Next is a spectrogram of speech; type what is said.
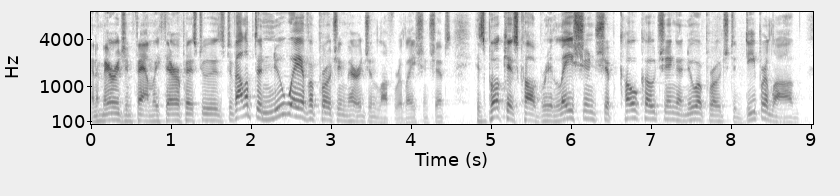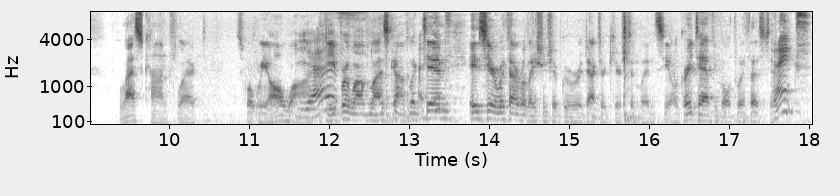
and a marriage and family therapist who has developed a new way of approaching marriage and love relationships. His book is called Relationship Co-Coaching: A New Approach to Deeper Love, Less Conflict. It's what we all want. Yes. Deeper love, less conflict. Tim is here with our relationship guru, Dr. Kirsten Lind Seal. Great to have you both with us today. Thanks.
